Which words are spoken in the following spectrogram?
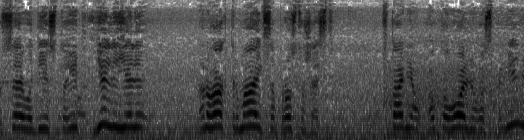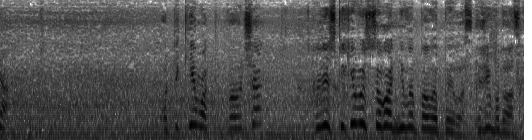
Цей водій стоїть, єлі-єлі, на ногах тримається, просто жесть. В стані алкогольного сп'яніння. От от величе. Скажіть, скільки ви сьогодні випили пива? Скажіть, будь ласка,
